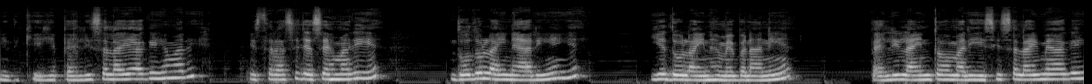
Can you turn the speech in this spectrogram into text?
ये देखिए, ये पहली सिलाई आ गई हमारी। इस तरह से जैसे हमारी ये दो दो लाइनें आ रही हैं, ये ये दो लाइन हमें बनानी है। पहली लाइन तो हमारी इसी सिलाई में आ गई।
